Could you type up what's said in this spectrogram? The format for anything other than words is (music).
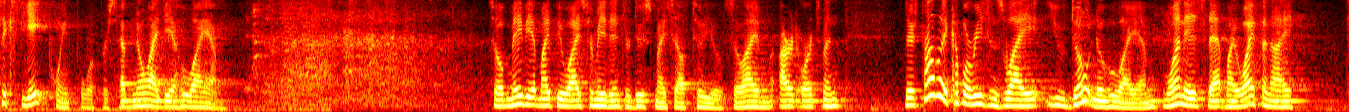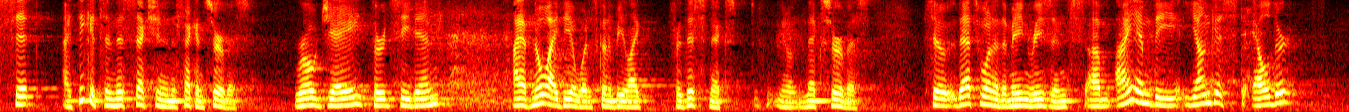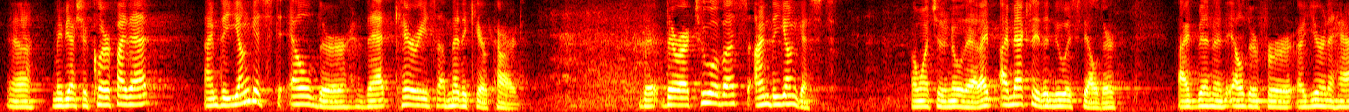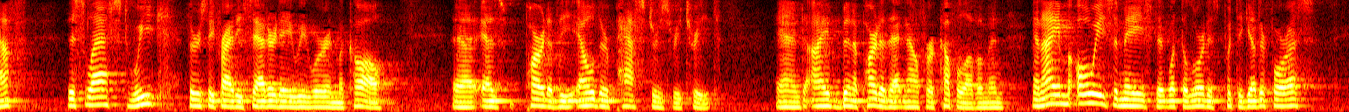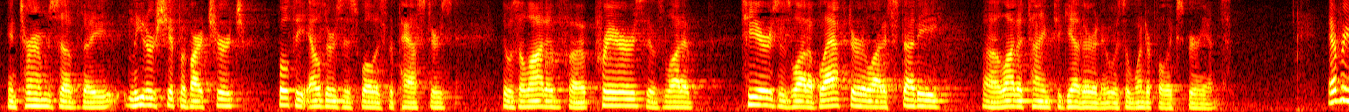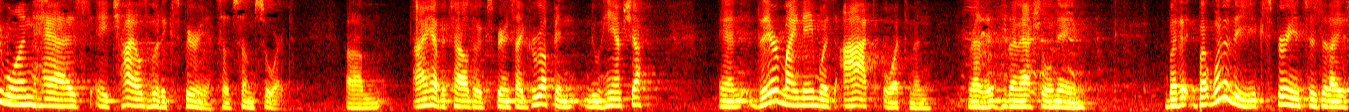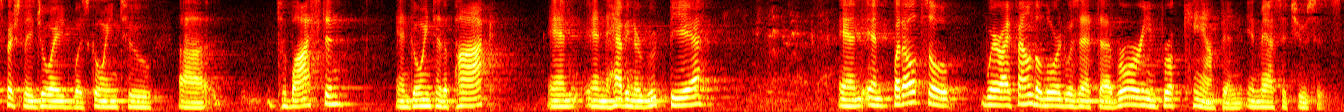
68.4%. Have no idea who I am. So maybe it might be wise for me to introduce myself to you. So I am Art Ortman. There's probably a couple of reasons why you don't know who I am. One is that my wife and I sit, I think it's in this section in the second service, row J, third seat in. I have no idea what it's going to be like for this next, you know, next service. So that's one of the main reasons. Um, I am the youngest elder. Uh, maybe I should clarify that. I'm the youngest elder that carries a Medicare card. There, there are two of us. I'm the youngest. I want you to know that. I, I'm actually the newest elder. I've been an elder for a year and a half. This last week, Thursday, Friday, Saturday, we were in McCall uh, as part of the Elder Pastors Retreat. And I've been a part of that now for a couple of them. And and I am always amazed at what the Lord has put together for us in terms of the leadership of our church, both the elders as well as the pastors. There was a lot of uh, prayers, there was a lot of tears, there was a lot of laughter, a lot of study, uh, a lot of time together, and it was a wonderful experience. Everyone has a childhood experience of some sort. Um, I have a childhood experience. I grew up in New Hampshire. And there my name was Art Ortman rather than actual name. But, it, but one of the experiences that I especially enjoyed was going to, uh, to Boston and going to the park and, and having a root beer. And, and, but also, where I found the Lord was at uh, Roaring Brook Camp in, in Massachusetts.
